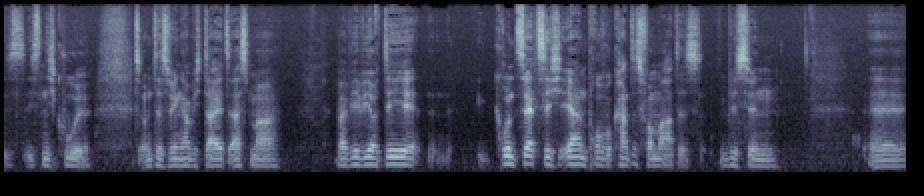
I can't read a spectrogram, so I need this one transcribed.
ist, ist, nicht cool. Und deswegen habe ich da jetzt erstmal, weil WWJD grundsätzlich eher ein provokantes Format ist, ein bisschen äh,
